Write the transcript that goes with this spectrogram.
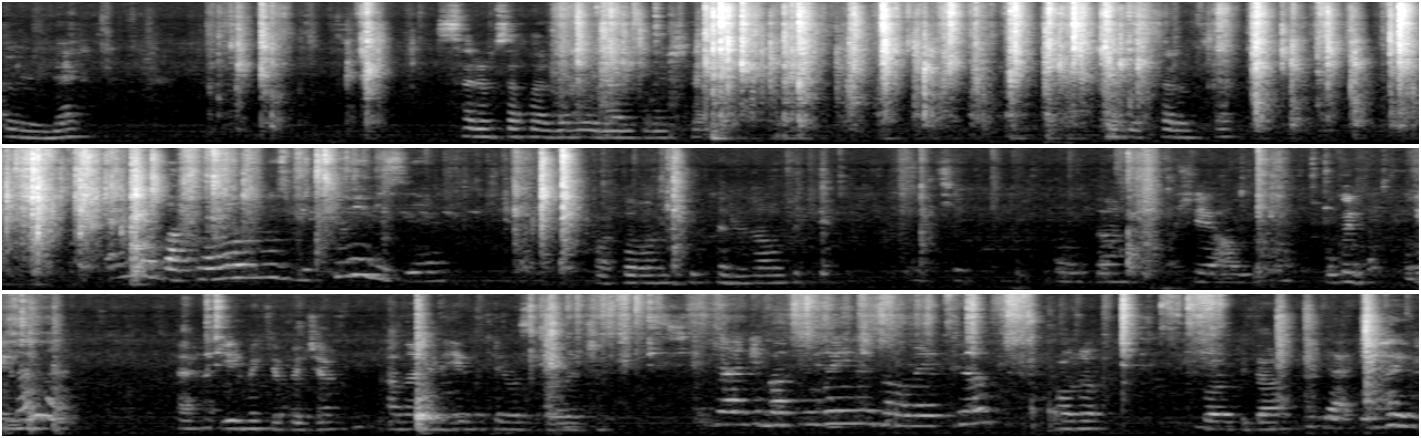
Şöyle. Sarımsaklar da böyle arkadaşlar. Şöyle sarımsak. Anne baklavamız bitti mi bizim? Baklavamız bitmedi. Ne oldu ki? Bitti. Orada şey aldım. Bugün Güzel irmik, mi? Aha, irmik yapacağım. Anneannemin irmik helvası kavuracağım. Yani baklavayı ne zaman yapıyor? Onu sonra bir daha. Bir dakika. Hayır.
